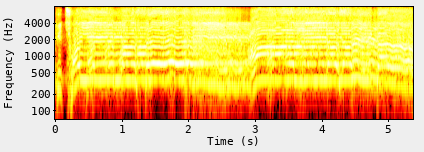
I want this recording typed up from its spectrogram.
কি ছয় মাসের আলী আসগার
